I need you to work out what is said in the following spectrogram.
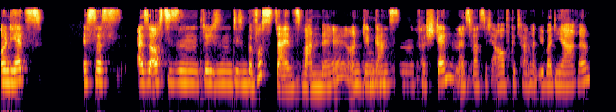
Und jetzt ist das, also aus diesem, diesem, diesem Bewusstseinswandel und dem mhm. ganzen Verständnis, was sich aufgetan hat über die Jahre,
